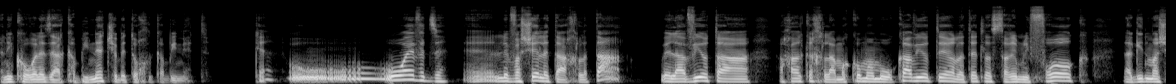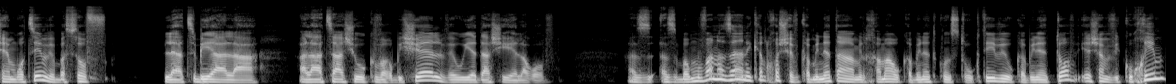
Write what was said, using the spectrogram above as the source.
אני קורא לזה הקבינט שבתוך הקבינט. כן, הוא, הוא אוהב את זה, אה, לבשל את ההחלטה ולהביא אותה אחר כך למקום המורכב יותר, לתת לשרים לפרוק, להגיד מה שהם רוצים ובסוף להצביע על, ה, על ההצעה שהוא כבר בישל והוא ידע שיהיה לרוב. אז, אז במובן הזה אני כן חושב, קבינט המלחמה הוא קבינט קונסטרוקטיבי, הוא קבינט טוב, יש שם ויכוחים,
